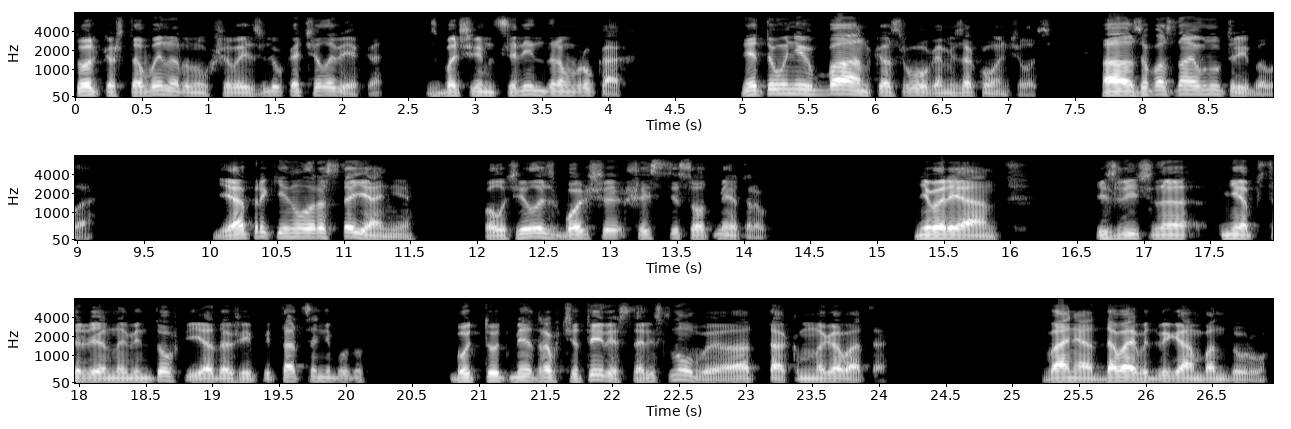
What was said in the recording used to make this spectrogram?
только что вынырнувшего из люка человека с большим цилиндром в руках. Это у них банка с вогами закончилась, а запасная внутри была. Я прикинул расстояние. Получилось больше 600 метров. Не вариант. Из лично необстрелянной винтовки я даже и пытаться не буду. Будь тут метров 400, рискнул бы, а так многовато. Ваня, давай выдвигаем бандуру.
